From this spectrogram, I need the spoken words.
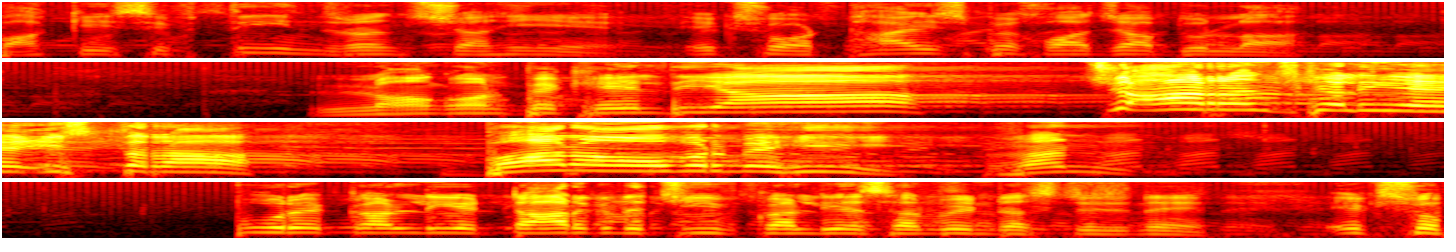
बाकी, सिर्फ़ तीन रन चाहिए। 128 पे ख्वाजा अब्दुल्ला। लॉन्ग ऑन पे खेल दिया। चार रन के लिए इस तरह 12 ओवर में ही रन पूरे कर लिए, टारगेट अचीव कर लिए सर्वे इंडस्ट्रीज़ ने। 100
